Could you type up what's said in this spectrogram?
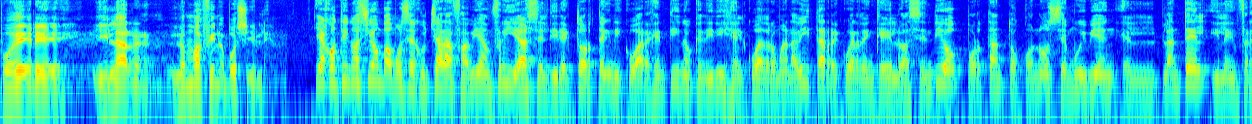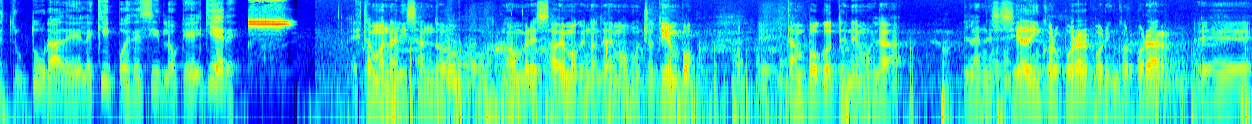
poder eh, hilar lo más fino posible. Y a continuación vamos a escuchar a Fabián Frías, el director técnico argentino que dirige el cuadro Manavita. Recuerden que él lo ascendió, por tanto conoce muy bien el plantel y la infraestructura del equipo, es decir, lo que él quiere estamos analizando nombres, sabemos que no tenemos mucho tiempo, eh, tampoco tenemos la, necesidad de incorporar por incorporar. Eh,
